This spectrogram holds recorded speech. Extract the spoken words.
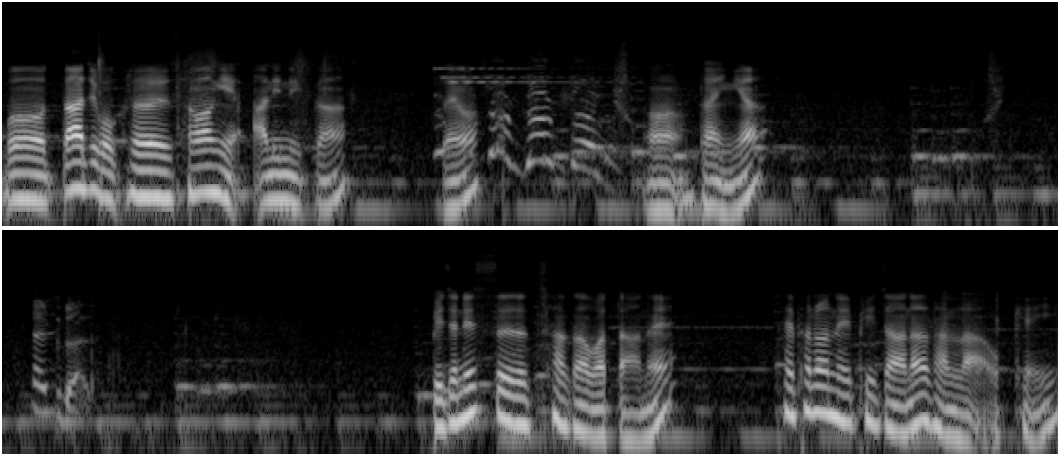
뭐 따지고 그럴 상황이 아니니까. 어, 다행이야. 비즈니스 차가 왔다 하네. 페퍼로니 피자 하나 달라. 오케이.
